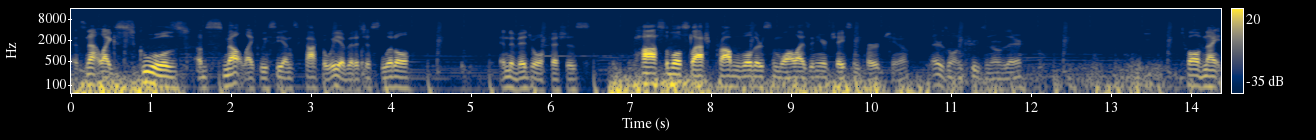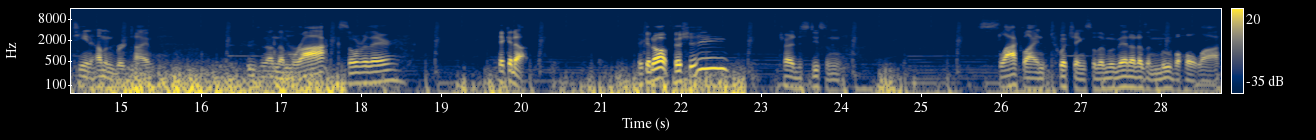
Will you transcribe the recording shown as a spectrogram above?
It's not like schools of smelt like we see on Sakakawea, but it's just little individual fishes. Possible slash probable there's some walleyes in here chasing perch, you know. There's one cruising over there. 1219 Humminbird time. Cruising on them rocks over there. Pick it up. Pick it up, fishy. Try to just do some slackline twitching so the momentum doesn't move a whole lot.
